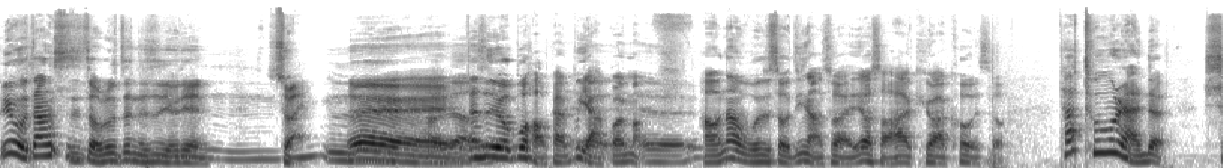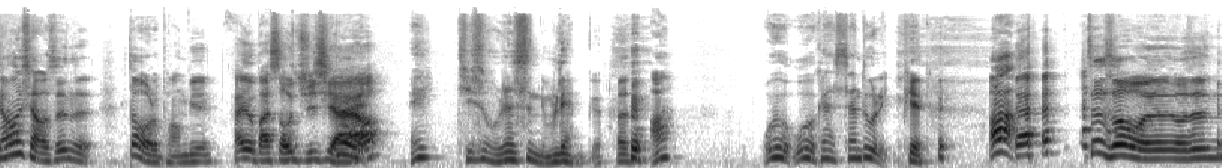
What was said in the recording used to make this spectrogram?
因为我当时走路真的是有点拽，嗯对，但是又不好看，不雅观嘛。呃好，那我的手机拿出来要扫他的 QR code 的时候，他突然的小小声的到我的旁边，还有把手举起来哦。哎、其实我认识你们两个，他 说啊，我有我有看三度的影片。啊，这时候我的我的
